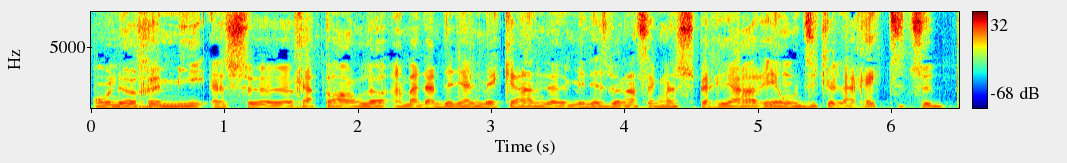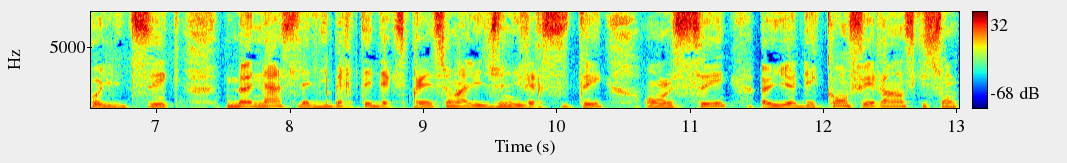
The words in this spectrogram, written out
On a remis euh, ce rapport-là à Mme Danielle McCann, ministre de l'Enseignement supérieur, et on dit que la rectitude politique menace la liberté d'expression dans les universités. On le sait, il y a des conférences qui sont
